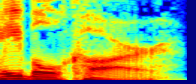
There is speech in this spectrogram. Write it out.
cable car.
